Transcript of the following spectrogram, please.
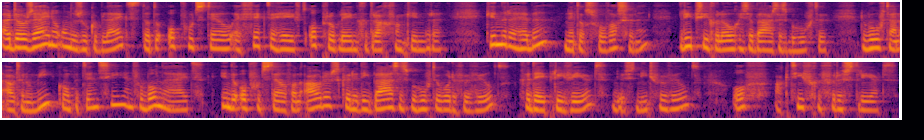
Uit dozijnen onderzoeken blijkt dat de opvoedstijl effecten heeft op probleemgedrag van kinderen. Kinderen hebben, net als volwassenen, drie psychologische basisbehoeften: de behoefte aan autonomie, competentie en verbondenheid. In de opvoedstijl van ouders kunnen die basisbehoeften worden vervuld, gedepriveerd, dus niet vervuld, of actief gefrustreerd.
